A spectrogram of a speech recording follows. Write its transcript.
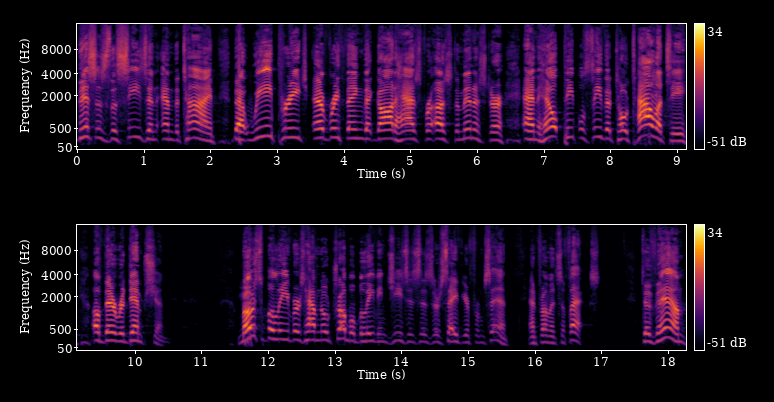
this is the season and the time that we preach everything that God has for us to minister and help people see the totality of their redemption. Most believers have no trouble believing Jesus is their Savior from sin and from its effects. To them,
